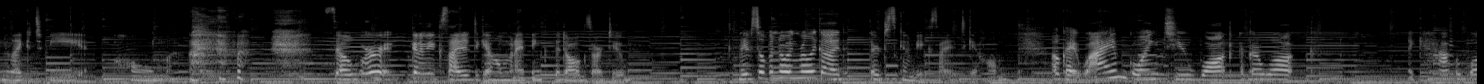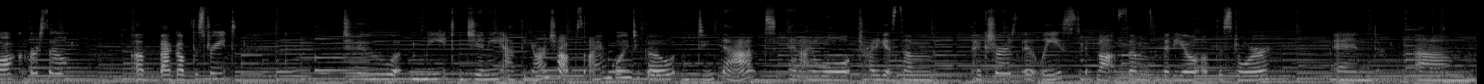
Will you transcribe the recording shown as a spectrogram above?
we like to be home. so we're gonna be excited to get home and I think the dogs are too. They've still been doing really good. They're just gonna be excited to get home. Okay, well, I am going to walk, I gotta walk like half a block or so up back up the street to meet Jenny at the yarn shop. So I am going to go do that and I will try to get some pictures at least, if not some video of the store. And um,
